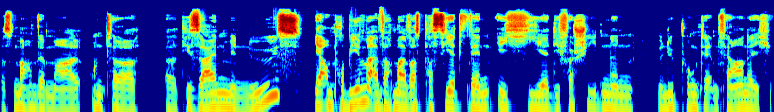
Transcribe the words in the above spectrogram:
Das machen wir mal unter äh, Design-Menüs. Ja, und probieren wir einfach mal, was passiert, wenn ich hier die verschiedenen Menüpunkte entferne. Ich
